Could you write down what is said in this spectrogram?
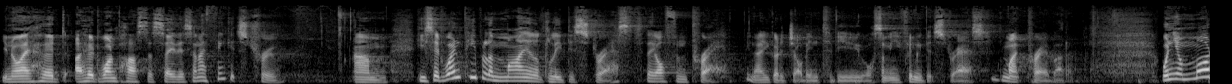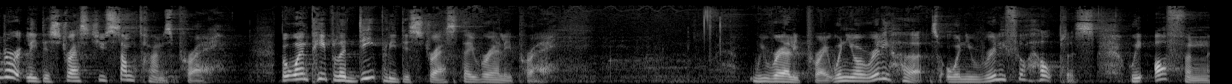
You know, I heard, I heard one pastor say this, and I think it's true. Um, he said, when people are mildly distressed, they often pray. You know, you've got a job interview or something, you're feeling a bit stressed, you might pray about it. When you're moderately distressed, you sometimes pray. But when people are deeply distressed, they rarely pray we rarely pray. When you're really hurt or when you really feel helpless, we often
